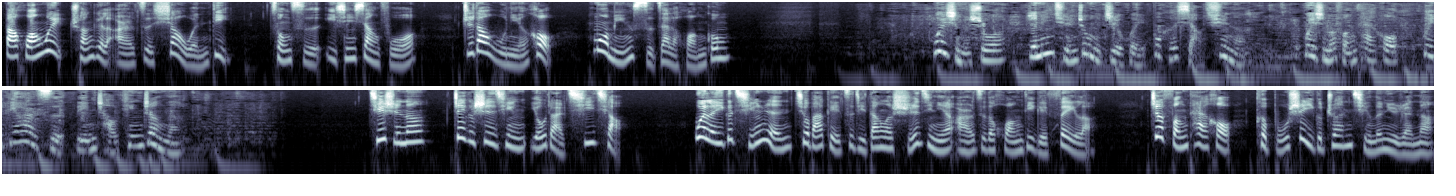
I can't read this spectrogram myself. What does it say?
把皇位传给了儿子孝文帝，从此一心向佛，直到五年后莫名死在了皇宫。为什么说人民群众的智慧不可小觑呢？为什么冯太后会第二次临朝听政呢？其实呢，这个事情有点蹊跷，为了一个情人就把给自己当了十几年儿子的皇帝给废了，这冯太后可不是一个专情的女人呢。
